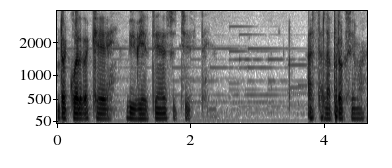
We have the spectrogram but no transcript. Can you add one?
Recuerda que vivir tiene su chiste. Hasta la próxima.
